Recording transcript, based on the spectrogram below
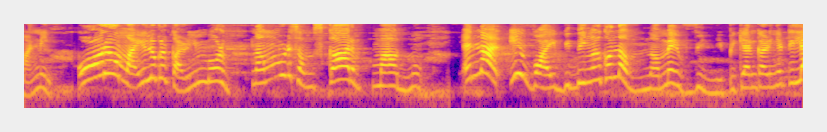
മണ്ണിൽ ഓരോ മൈലുകൾ കഴിയുമ്പോഴും നമ്മുടെ സംസ്കാരം മാറുന്നു. എന്നാൽ ഈ വൈവിധ്യങ്ങൾക്കൊന്നും നമ്മെ ഭിന്നിപ്പിക്കാൻ കഴിഞ്ഞിട്ടില്ല.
